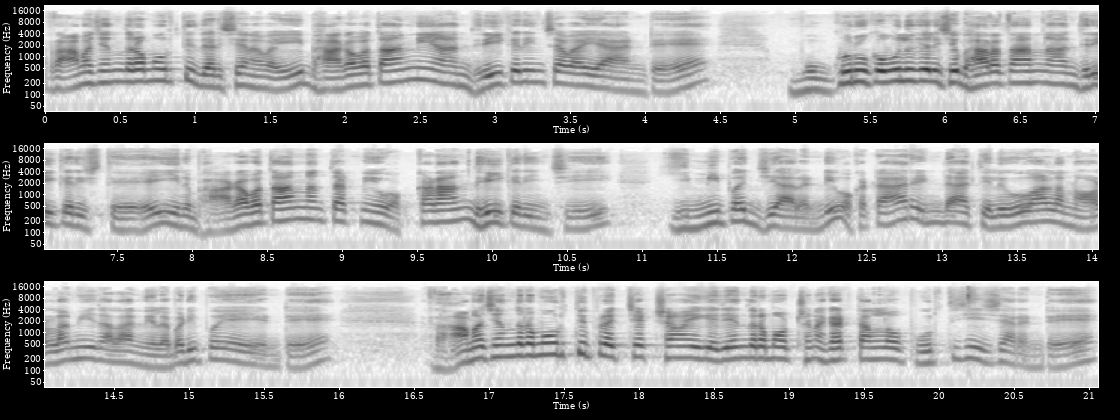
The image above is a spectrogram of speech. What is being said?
రామచంద్రమూర్తి దర్శనమై భాగవతాన్ని ఆంధ్రీకరించవయ్యా అంటే ముగ్గురు కవులు కలిసి భారతాన్ని ఆంధ్రీకరిస్తే ఈయన భాగవతాన్నంతటిని ఒక్కడాంధ్రీకరించి ఇన్ని పద్యాలండి ఒకటా రెండా తెలుగు వాళ్ళ నోళ్ళ మీద అలా నిలబడిపోయాయంటే రామచంద్రమూర్తి ప్రత్యక్షమై గజేంద్ర మోక్షణ ఘట్టంలో పూర్తి చేశారంటే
